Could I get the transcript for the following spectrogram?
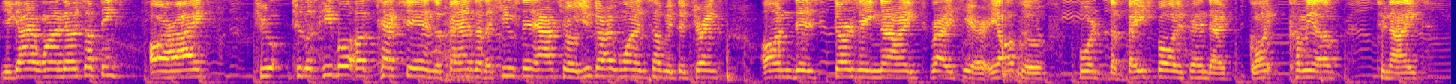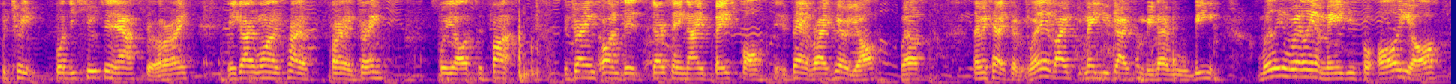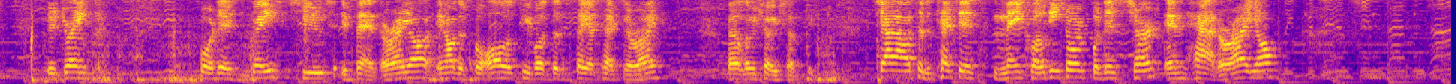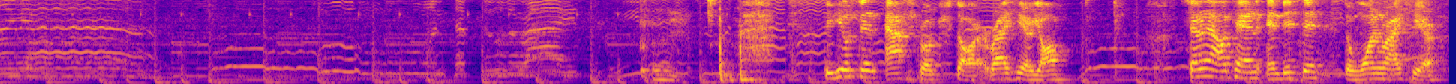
you guys want to know something? All right. To to the people of Texas and the fans of the Houston Astros, you guys wanted something to drink on this Thursday night right here. And also for the baseball event that's going coming up tonight between for the Houston Astros. All right. You guys want to try to find a drink for y'all to find a drink on this Thursday night baseball event right here, y'all. Well, let me tell you something. What if I make you guys something that will be really, really amazing for all y'all to drink for the great huge event, alright y'all? In order for all the people to state of Texas, alright? Well, let me show you something. Shout out to the Texas Made Clothing Store for this shirt and hat, alright y'all? The Houston Astro Star right here, y'all. 7 out of 10, and this is the one right here.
